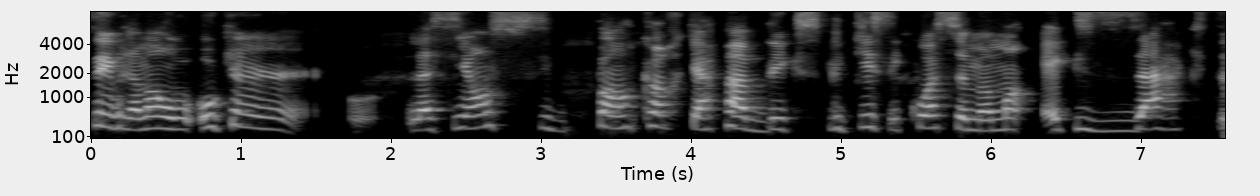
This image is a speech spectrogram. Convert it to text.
Tu sais, vraiment aucun. La science n'est pas encore capable d'expliquer c'est quoi ce moment exact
